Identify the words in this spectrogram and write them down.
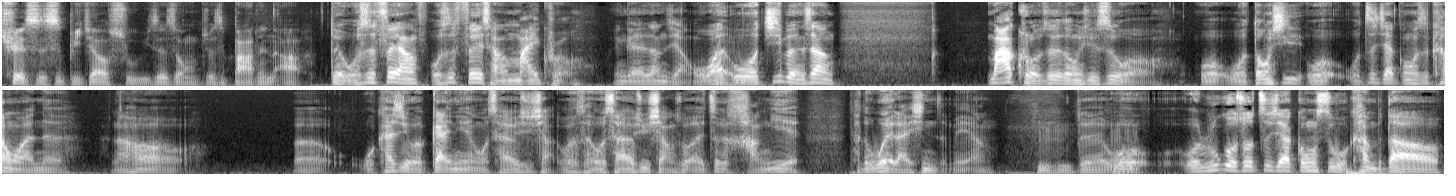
确实是比较属于这种就是 button up。对我是非常我是非常 micro，应该这样讲。我完我基本上 macro 这个东西是我我我东西我我这家公司看完了，然后呃我开始有个概念，我才会去想，我才我才会去想说，哎、这个行业它的未来性怎么样？嗯，对我我如果说这家公司我看不到，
